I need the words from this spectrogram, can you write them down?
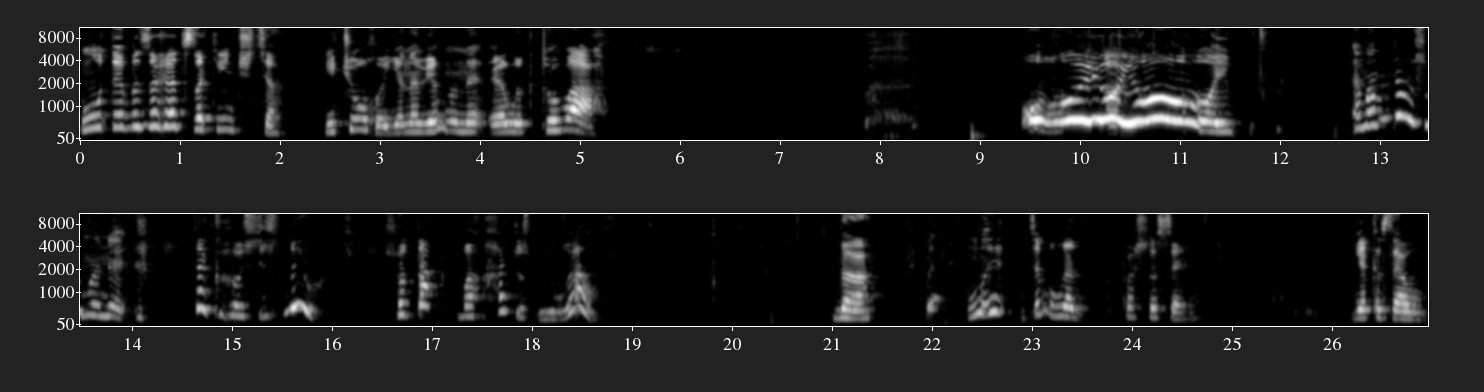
Ну, у тебе заряд закінчиться. Нічого, я, навірно, не електрова. Ой-ой-ой. З мене так розіслив, що так багато співав. Да. Ми, це була перша серія. Я казав,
